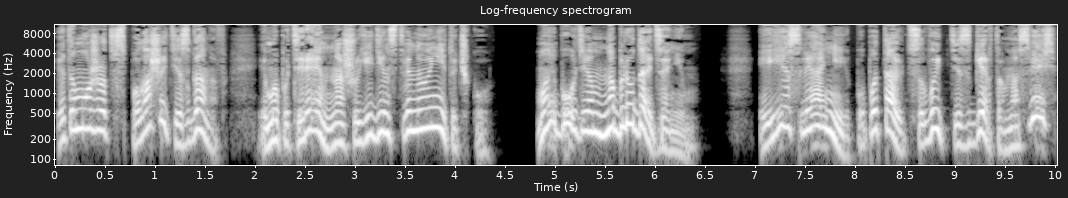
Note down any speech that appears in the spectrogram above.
«Это может всполошить изганов, и мы потеряем нашу единственную ниточку. Мы будем наблюдать за ним. И если они попытаются выйти с Гертом на связь,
